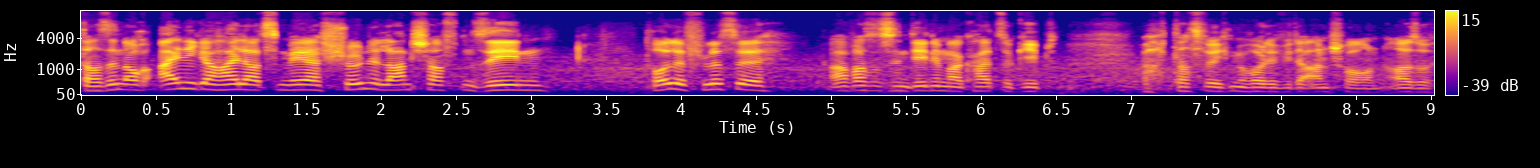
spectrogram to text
Da sind auch einige Highlights mehr, schöne Landschaften, Seen, tolle Flüsse, ah, was es in Dänemark halt so gibt, ach, das will ich mir heute wieder anschauen. Also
